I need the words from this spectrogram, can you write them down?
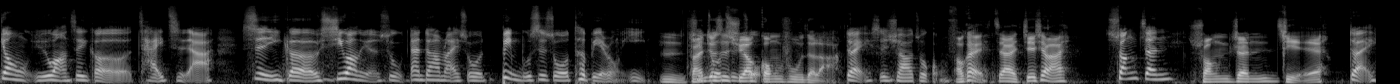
用渔网这个材质啊，是一个希望的元素，但对他们来说，并不是说特别容易。嗯，反正就是需要功夫的啦。对，是需要做功夫。OK，再接下来双针，双针姐，对，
